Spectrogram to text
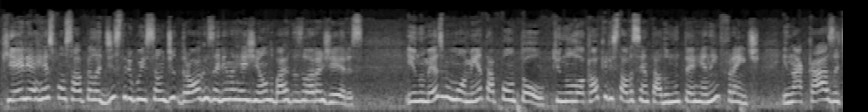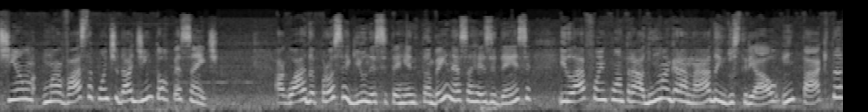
que ele é responsável pela distribuição de drogas ali na região do bairro das Laranjeiras e no mesmo momento apontou que no local que ele estava sentado no terreno em frente e na casa tinha uma vasta quantidade de entorpecente. A guarda prosseguiu nesse terreno e também nessa residência e lá foi encontrado uma granada industrial intacta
